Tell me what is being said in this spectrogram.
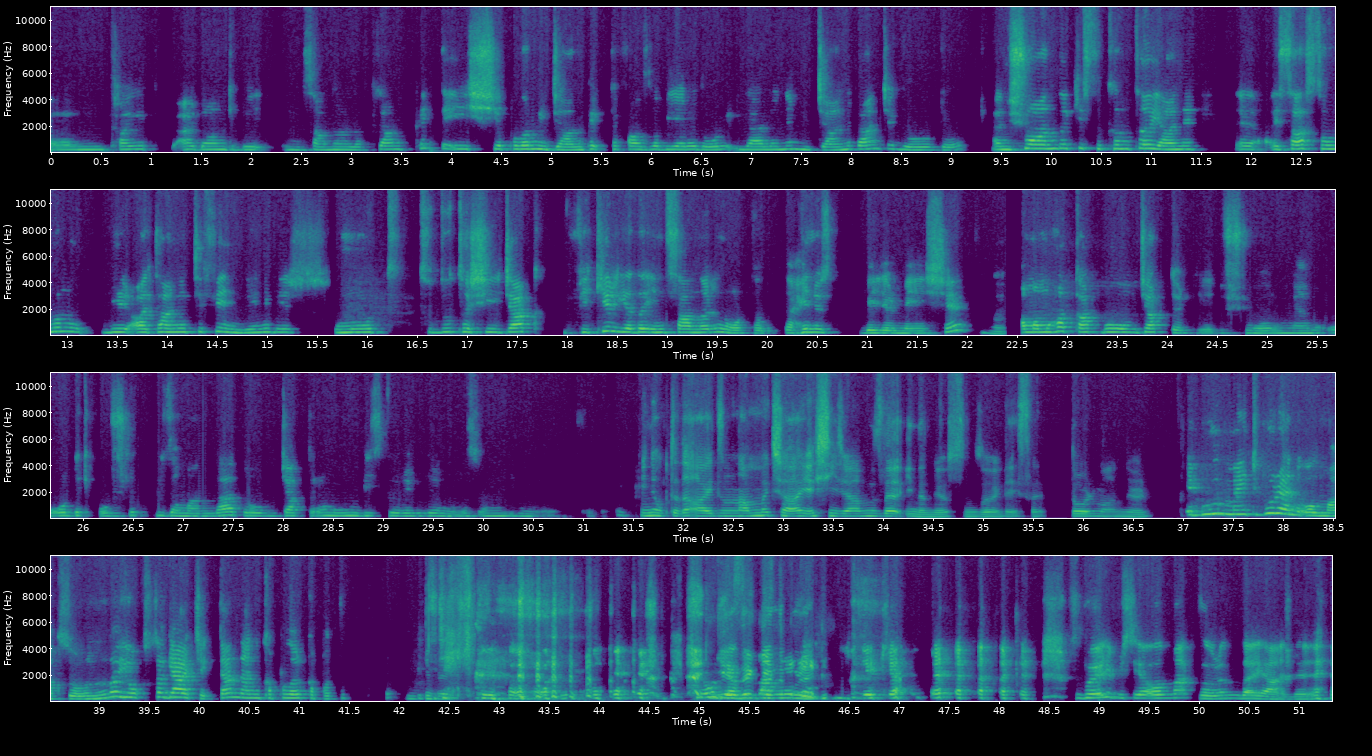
Tayyip Erdoğan gibi insanlarla falan pek de iş yapılamayacağını, pek de fazla bir yere doğru ilerlenemeyeceğini bence gördü. Yani şu andaki sıkıntı yani e, esas sorun bir alternatifin, yeni bir umutu taşıyacak fikir ya da insanların ortalıkta henüz belirmeyişi. Hı. Ama muhakkak bu olacaktır diye düşünüyorum. Yani oradaki boşluk bir zamanda doğacaktır ama onu biz görebilir miyiz onu bilmiyorum bir noktada aydınlanma çağı yaşayacağımıza inanıyorsunuz öyleyse. Doğru mu anlıyorum? E bu mecburen olmak zorunda yoksa gerçekten hani kapıları kapatıp bitecek. Gezegeni Böyle bir şey olmak zorunda yani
